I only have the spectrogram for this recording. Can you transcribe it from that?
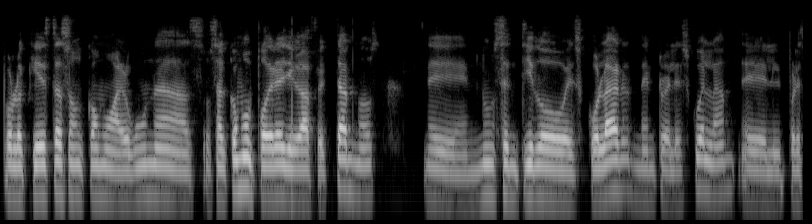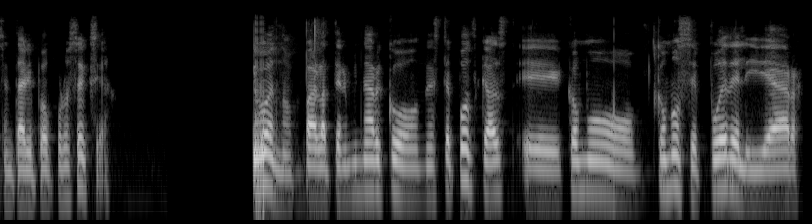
por lo que estas son como algunas, o sea, cómo podría llegar a afectarnos en un sentido escolar dentro de la escuela el presentar hipoprosexia. Y bueno, para terminar con este podcast, eh, ¿cómo, ¿cómo se puede lidiar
